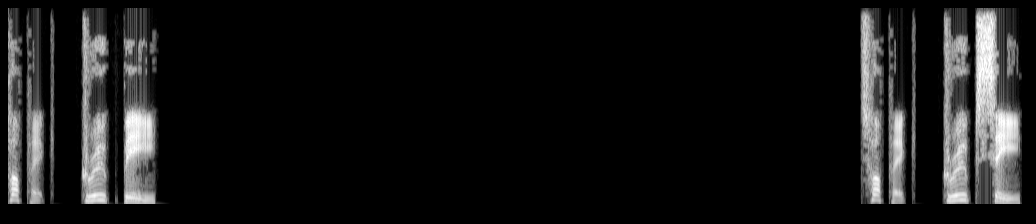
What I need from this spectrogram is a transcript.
Topic Group B. Topic Group C.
